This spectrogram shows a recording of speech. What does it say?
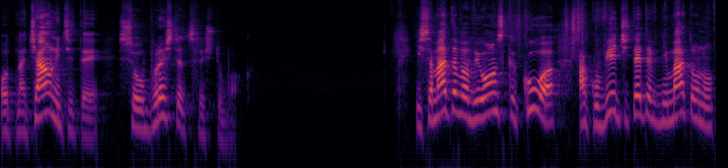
от началниците се обръщат срещу Бог. И самата Вавилонска кула, ако вие четете внимателно,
